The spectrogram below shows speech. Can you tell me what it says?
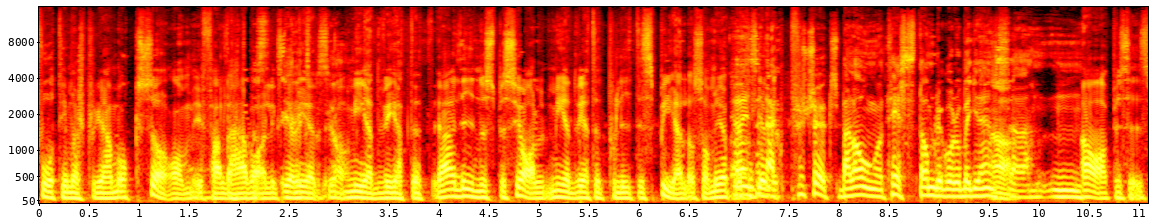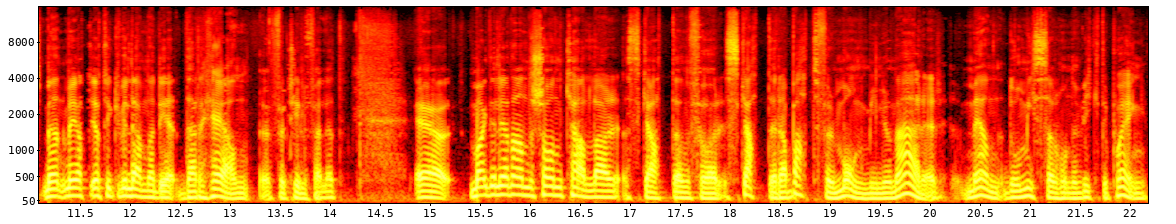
två timmars program också om ifall det här var liksom med, special. medvetet, ja Linus special, medvetet politiskt spel och så. Men jag, Ja, en jag sån tycker, där försöksballong och testa om det går att begränsa. Mm. ja, precis. Men, men jag, jag tycker vi lämnar det därhän eh, för tillfället. Eh, Magdalena Andersson kallar skatten för skatterabatt för mångmiljonärer, men då missar hon en viktig poäng.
